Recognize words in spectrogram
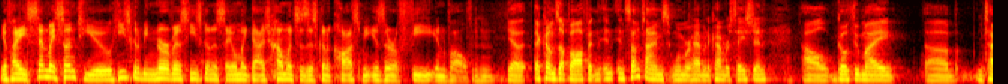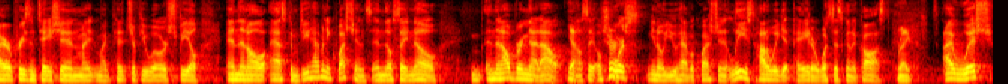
if I send my son to you, he's going to be nervous. He's going to say, "Oh my gosh, how much is this going to cost me? Is there a fee involved?" Yeah, that comes up often. And, and sometimes when we're having a conversation, I'll go through my uh, entire presentation, my, my pitch, if you will, or spiel, and then I'll ask them, Do you have any questions? And they'll say no. And then I'll bring that out. Yeah, And I'll say, Of sure. course, you know, you have a question. At least, how do we get paid or what's this going to cost? Right. I wish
